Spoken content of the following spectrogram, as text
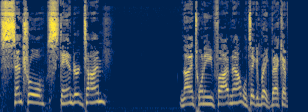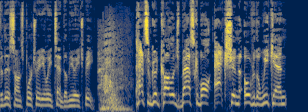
Central Standard Time. 925 now. We'll take a break. Back after this on Sports Radio 810 WHB. Had some good college basketball action over the weekend.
